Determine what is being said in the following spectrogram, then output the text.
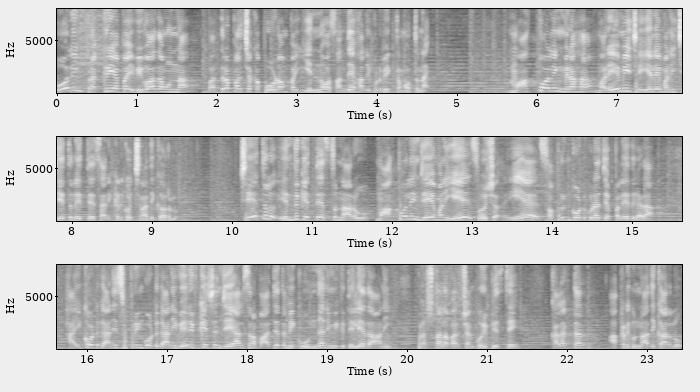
పోలింగ్ ప్రక్రియపై వివాదం ఉన్నా భద్రపరచకపోవడంపై ఎన్నో సందేహాలు ఇప్పుడు వ్యక్తమవుతున్నాయి. మాక్ పోలింగ్ మినహా మరేమీ చేయలేమని చేతులు ఎత్తేశారు ఇక్కడికి వచ్చిన అధికారులు. చేతులు ఎందుకు ఎత్తేస్తున్నారు? మాక్ పోలింగ్ చేయమని ఏ సోషల్ ఏ సుప్రీంకోర్టు కూడా చెప్పలేదు కదా? హైకోర్టు కానీ సుప్రీంకోర్టు కానీ వెరిఫికేషన్ చేయాల్సిన బాధ్యత మీకు ఉందని మీకు తెలియదా అని ప్రశ్నల వర్షం కురిపిస్తే కలెక్టర్ అక్కడికి ఉన్న అధికారులు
